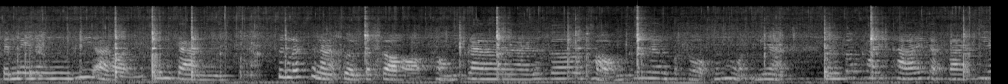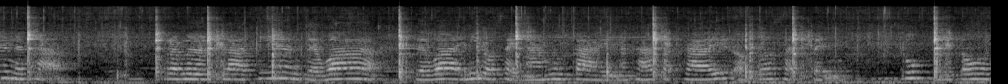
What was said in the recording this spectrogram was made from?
เป็นเมนูที่อร่อยเช่นกัน ซึ่งลักษณะส่วนประกอบของปลาแล้วก็ของเครื่องประกอบทั้งหมดเนี่ยมันก็คล้ายๆกับปลาเทียนนะคะประมาณปลาเทียนแต่ว่าแต่ว่าอันนี้เราใส่น้ำลงไปนะคะตะไคร้เราก็ใส่เป็นทุกเป็นต้น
